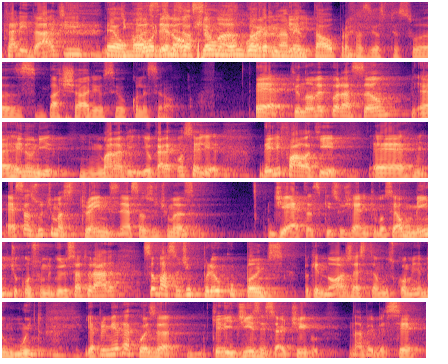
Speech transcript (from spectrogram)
caridade é uma organização não governamental para fazer as pessoas baixarem o seu colesterol. É, que o nome é Coração é, Reino Unido, maravilha. E o cara é conselheiro. Dele fala que é, essas últimas trends, né, essas últimas dietas que sugerem que você aumente o consumo de gordura saturada são bastante preocupantes, porque nós já estamos comendo muito. E a primeira coisa que ele diz nesse artigo na BBC,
